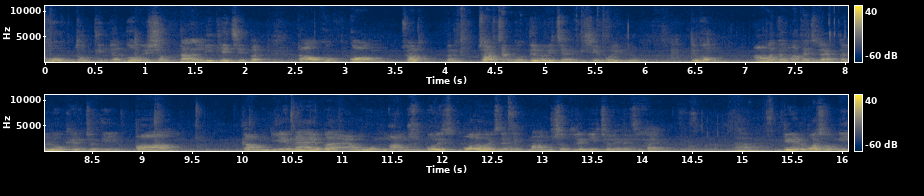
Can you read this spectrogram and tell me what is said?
খুব দু তিনজন ভবিষ্যৎ তারা লিখেছে বাট তাও খুব কম মানে চর্চার মধ্যে রয়েছে আর কি সেই বইগুলো। এবং আমাদের মাথায় ছিল একটা লোকের যদি পা কামড়িয়ে নেয় বা এমন মাংস বলে হয়েছিল যে মাংস তুলে নিয়ে চলে গেছে পায়ে হ্যাঁ দেড় বছর উনি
